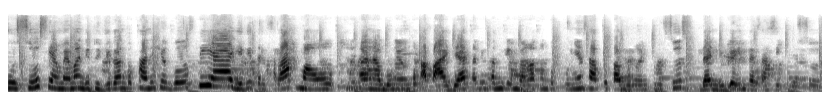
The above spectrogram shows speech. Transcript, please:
khusus yang memang ditujukan untuk financial goals dia. Jadi terserah mau uh, nabungnya untuk apa aja, tapi penting banget untuk punya satu tabungan khusus dan juga investasi khusus.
